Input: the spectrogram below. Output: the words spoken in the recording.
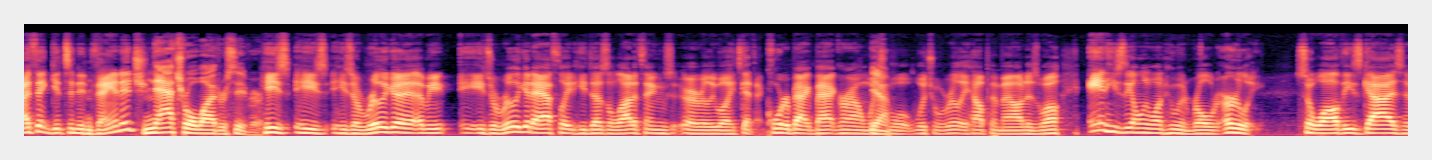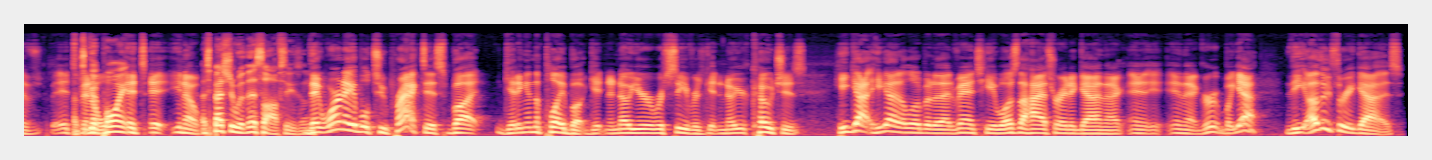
I think, gets an advantage Natural wide receiver. He's he's he's a really good. I mean, he's a really good athlete. He does a lot of things uh, really well. He's got that quarterback background, which Yeah. will which will really help him out as well. And he's the only one who enrolled early. So while these guys have, it's That's a been good point. It's it, you know Especially with this offseason. they weren't able to practice, but getting in the playbook, getting to know your receivers, getting to know your coaches, he got he got a little bit of that advantage. He was the highest rated guy in that in, in that group. But yeah, the other three guys,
